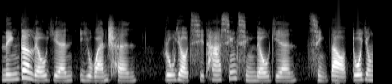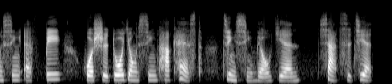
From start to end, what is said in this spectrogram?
您的留言已完成，如有其他心情留言，请到多用心 FB 或是多用心 Podcast 进行留言。下次见。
